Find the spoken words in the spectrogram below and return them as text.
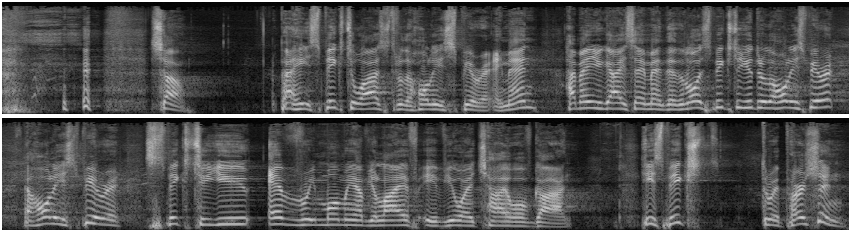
so, but He speaks to us through the Holy Spirit. Amen? How many of you guys say amen? That the Lord speaks to you through the Holy Spirit? The Holy Spirit speaks to you every moment of your life if you are a child of God. He speaks through a person.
